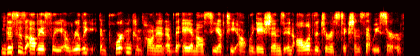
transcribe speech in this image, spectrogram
This is obviously a really important component of the AML CFT obligations in all of the jurisdictions that we serve.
